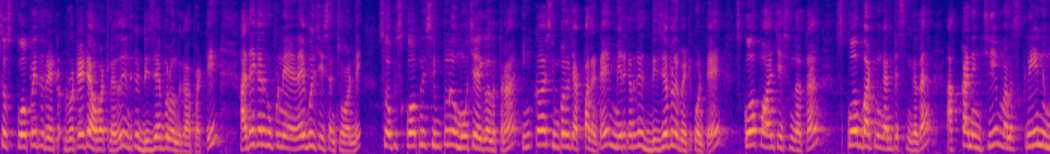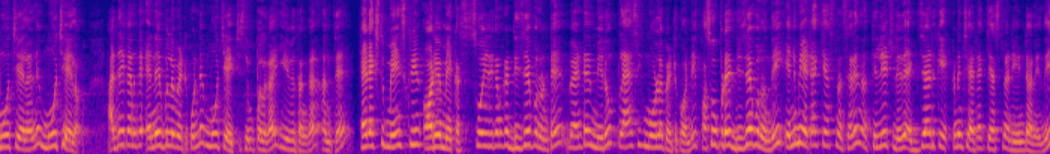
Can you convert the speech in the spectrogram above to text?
సో స్కోప్ అయితే రొటేట్ అవ్వట్లేదు. ఎందుకంటే డిజేబుల్ ఉంది కాబట్టి. అదే కనుక ఇప్పుడు నేను ఎనేబుల్ చేశాను చూడండి. సో ఇప్పుడు స్కోప్ని సింపుల్గా మూవ్ చేయగలుగుతున్నా. ఇంకా సింపుల్గా చెప్పాలంటే మీరు కనుక డిజేబుల్ పెట్టుకుంటే స్కోప్ ఆన్ చేసిన తర్వాత స్కోప్ బటన్ కనిపిస్తుంది కదా? అక్కడి నుంచి మన స్క్రీన్ని మూవ్ చేయాలంటే మూవ్ చేయలేం. అదే కనుక ఎనేబుల్లో పెట్టుకుంటే మూవ్ చేయొచ్చు సింపుల్గా ఈ విధంగా అంతే. And next main screen audio makers. So ఇది కనుక డిజేబుల్ ఉంటే వెంటనే మీరు క్లాసిక్ మోడ్లో పెట్టుకోండి. ఫస్ట్ ఇప్పుడే డిజేబుల్ ఉంది. ఎనిమి అటాక్ చేస్తున్నా సరే నాకు తెలియట్లేదు ఎగ్జాక్ట్గా ఎక్కడి నుంచి అటాక్ చేస్తున్నాడు ఏంటి అనేది.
